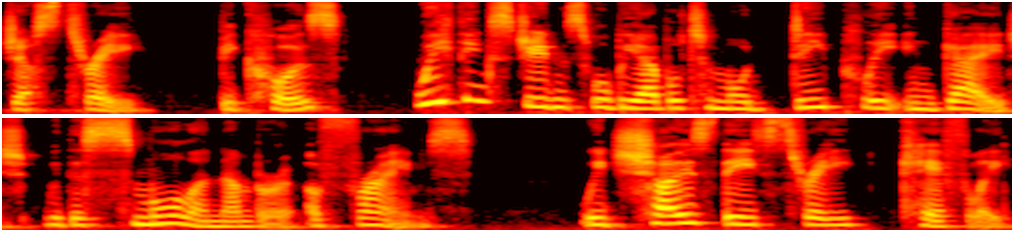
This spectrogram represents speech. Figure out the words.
just three because we think students will be able to more deeply engage with a smaller number of frames. We chose these three carefully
